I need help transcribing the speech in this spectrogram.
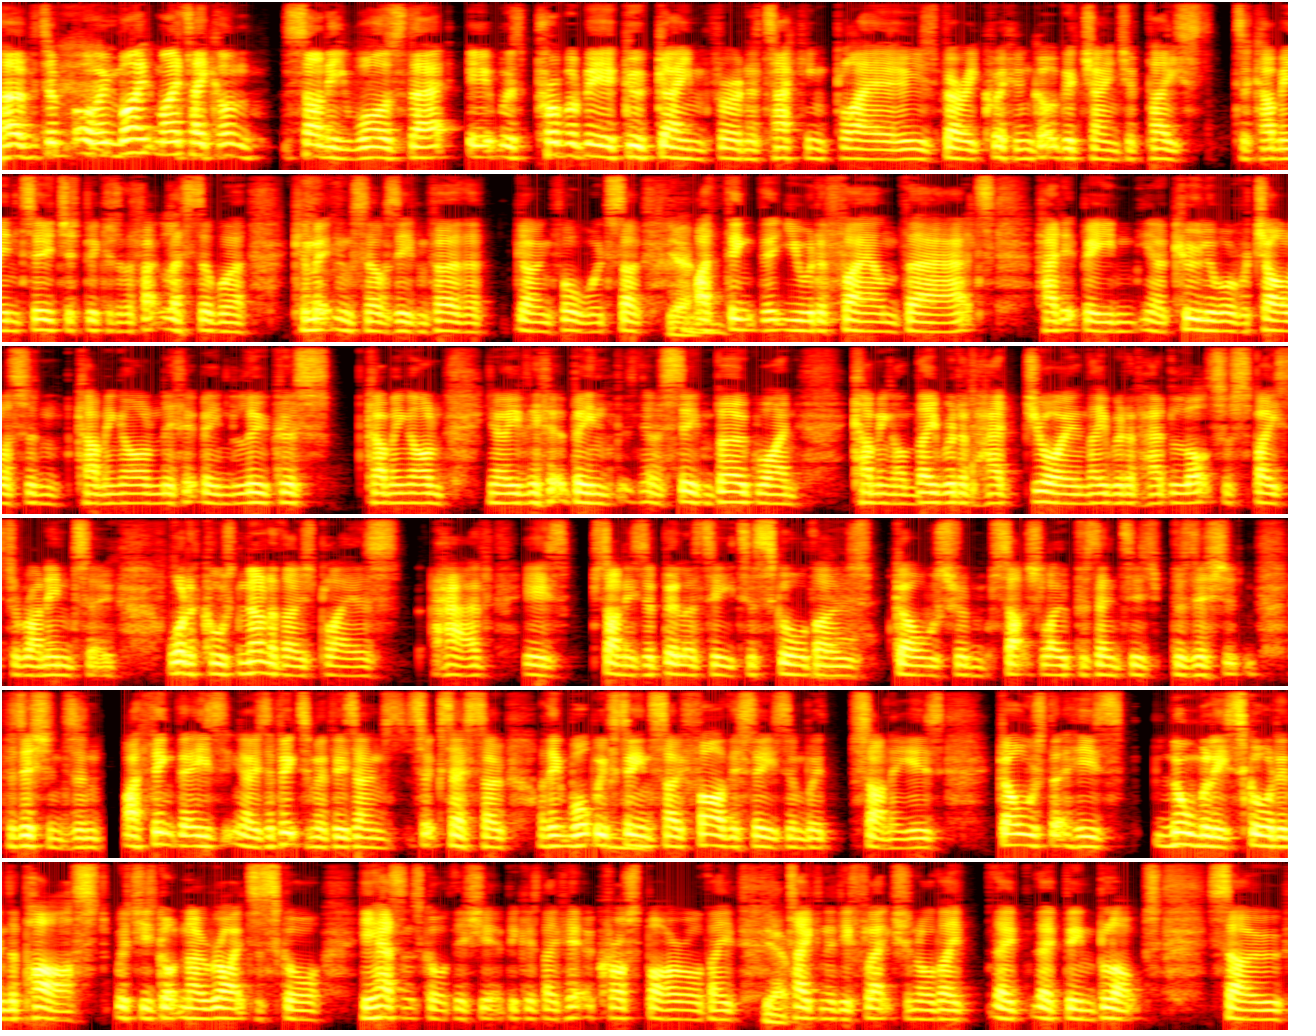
Uh, so, I mean, my, my take on Sonny was that it was probably a good game for an attacking player who's very quick and got a good change of pace to come into, just because of the fact Leicester were committing themselves even further going forward. So yeah. I think that you would have found that had it been, you know, Kulu or Richarlison coming on, if it had been Lucas coming on, you know, even if it had been you know Steven Bergwijn coming on, they would have had joy and they would have had lots of space to run into. What, of course, none of those players have is Sonny's ability to score those goals from such low percentage position positions, and I think that he's you know he's a victim of his own success. So I think what we've mm. seen so far this season with Sonny is goals that he's normally scored in the past, which he's got no right to score. He hasn't scored this year because they've hit a crossbar or they've yep. taken a deflection or they've, they've, they've been blocked. So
